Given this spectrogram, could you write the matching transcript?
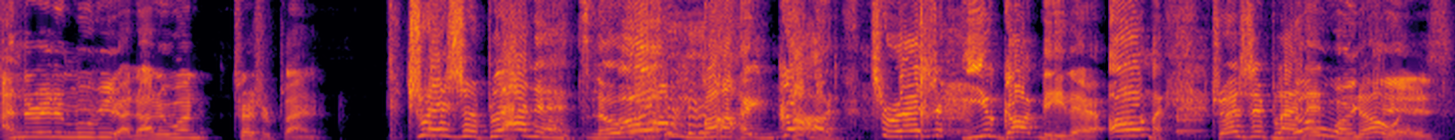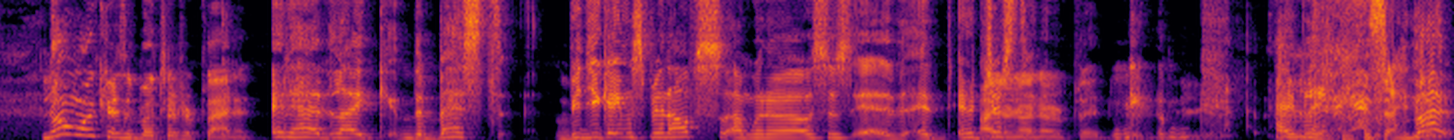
Underrated movie. Another one. Treasure Planet. Treasure Planet. No Oh one- my God! Treasure. You got me there. Oh my. Treasure Planet. no one no. cares. No one cares about Treasure Planet. It had like the best video game spin-offs. I'm gonna also. s- It, it, it I just. don't know. I never played. I played. yes, I but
